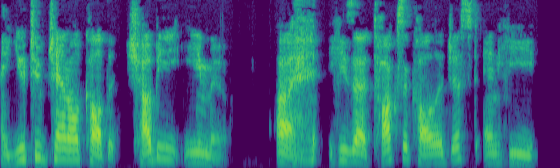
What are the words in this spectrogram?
a youtube channel called chubby emu uh, he's a toxicologist and he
